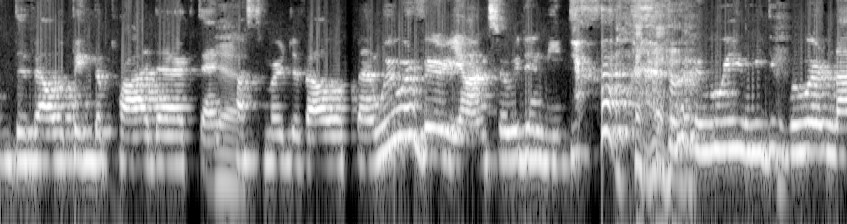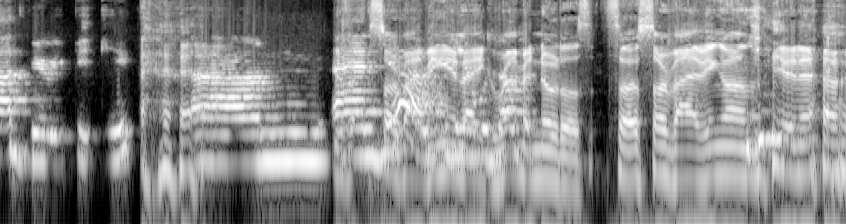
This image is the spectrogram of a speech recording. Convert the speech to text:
of developing the product and Yeah. customer development. We were very young, so we didn't need. we, we, did- we were not very picky. Um, and surviving yeah, in you know, like ramen noodles. So surviving on, you know.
